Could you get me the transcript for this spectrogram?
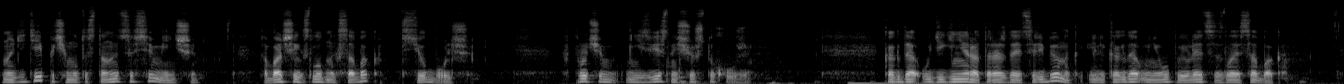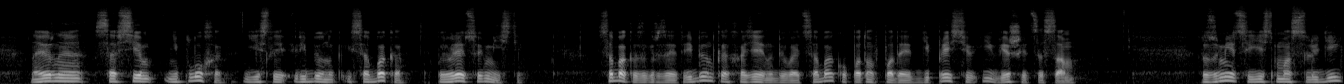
Но детей почему-то становится все меньше, а больших злобных собак все больше. Впрочем, неизвестно еще, что хуже. Когда у дегенерата рождается ребенок или когда у него появляется злая собака. Наверное, совсем неплохо, если ребенок и собака появляются вместе. Собака загрызает ребенка, хозяин убивает собаку, потом впадает в депрессию и вешается сам. Разумеется, есть масса людей,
